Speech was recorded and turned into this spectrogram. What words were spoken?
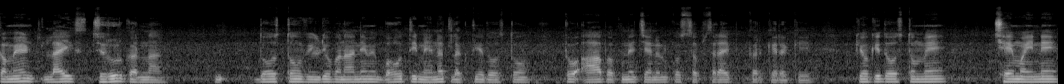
कमेंट लाइक्स ज़रूर करना। दोस्तों, वीडियो बनाने में बहुत ही मेहनत लगती है दोस्तों तो आप अपने चैनल को सब्सक्राइब करके रखें, क्योंकि दोस्तों, मैं छः महीने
